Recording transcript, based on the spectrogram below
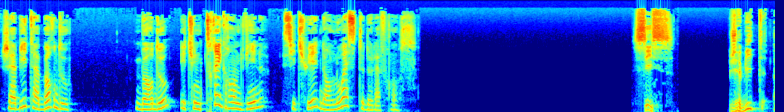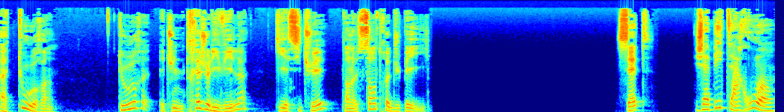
J'habite à Bordeaux. Bordeaux est une très grande ville située dans l'ouest de la France. 6, J'habite à Tours. Tours est une très jolie ville qui est située dans le centre du pays. 7, J'habite à Rouen.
